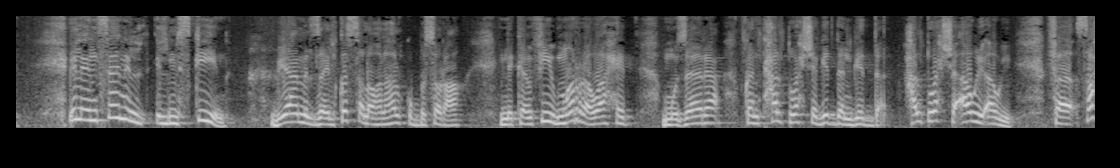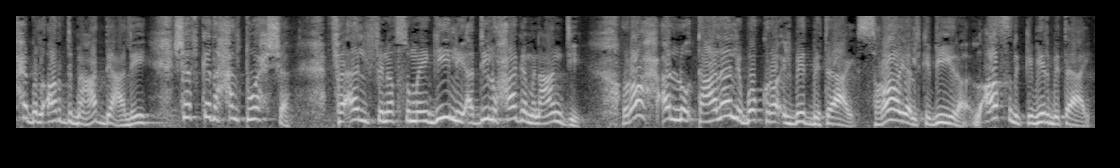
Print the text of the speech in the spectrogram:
الإنسان المسكين بيعمل زي اللي هقولها لكم بسرعة إن كان في مرة واحد مزارع وكانت حالته وحشة جدا جدا حالته وحشة قوي قوي فصاحب الأرض معدي عليه شاف كده حالته وحشة فقال في نفسه ما يجي لي أديله حاجة من عندي. راح قال له تعالى لي بكرة البيت بتاعي السرايا الكبيرة القصر الكبير بتاعي.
